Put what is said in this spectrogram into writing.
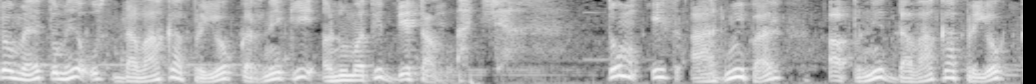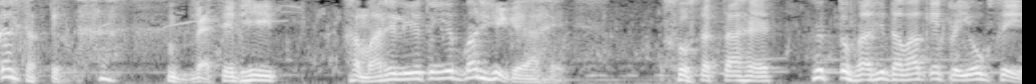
तो मैं तुम्हें उस दवा का प्रयोग करने की अनुमति देता हूँ। अच्छा। तुम इस आदमी पर अपनी दवा का प्रयोग कर सकते हो। वैसे भी हमारे लिए तो ये मर ही गया है। हो सकता है तुम्हारी दवा के प्रयोग से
